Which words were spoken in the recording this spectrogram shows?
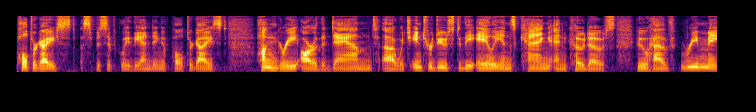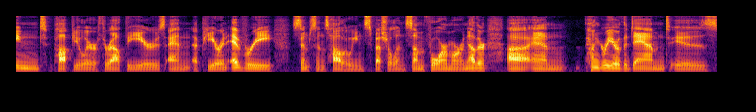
Poltergeist, specifically the ending of Poltergeist. Hungry Are the Damned, uh, which introduced the aliens Kang and Kodos, who have remained popular throughout the years and appear in every Simpsons Halloween special in some form or another. Uh, and Hungry Are the Damned is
